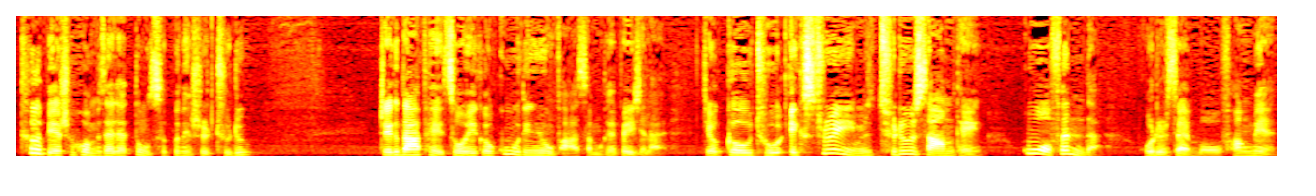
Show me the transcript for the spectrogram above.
特别是后面再加动词不定式 to do，这个搭配作为一个固定用法，咱们可以背下来，叫 go to extremes to do something，过分的或者在某方面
